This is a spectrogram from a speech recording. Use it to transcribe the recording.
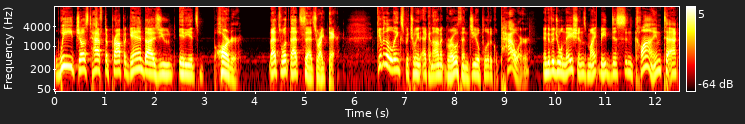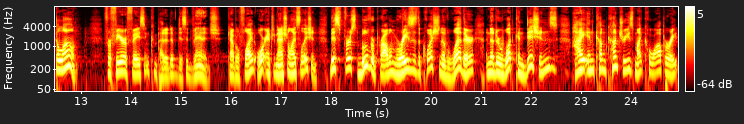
We just have to propagandize you idiots harder. That's what that says right there. Given the links between economic growth and geopolitical power, individual nations might be disinclined to act alone for fear of facing competitive disadvantage, capital flight, or international isolation. This first mover problem raises the question of whether and under what conditions high income countries might cooperate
